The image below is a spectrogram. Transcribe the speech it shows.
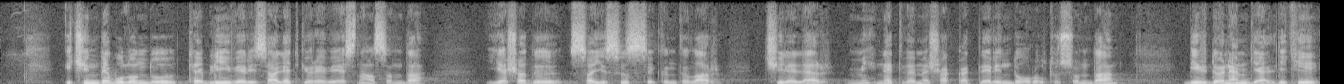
içinde bulunduğu tebliğ ve risalet görevi esnasında yaşadığı sayısız sıkıntılar, çileler, mihnet ve meşakkatlerin doğrultusunda bir dönem geldi ki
